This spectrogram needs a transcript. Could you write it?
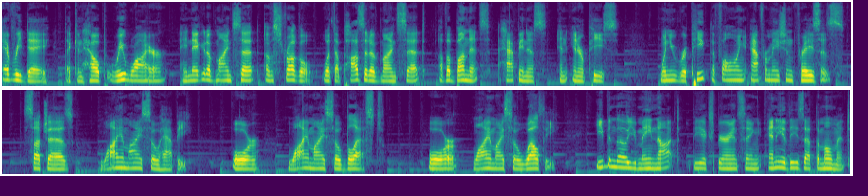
every day that can help rewire a negative mindset of struggle with a positive mindset of abundance, happiness, and inner peace. When you repeat the following affirmation phrases, such as, Why am I so happy? or Why am I so blessed? or Why am I so wealthy? Even though you may not be experiencing any of these at the moment,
